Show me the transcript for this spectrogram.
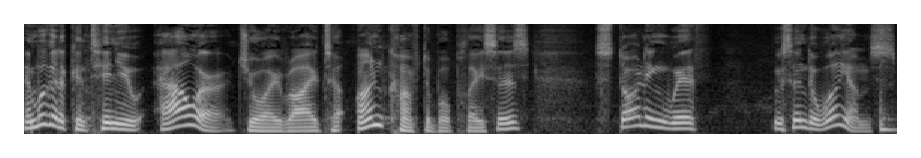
And we're going to continue our joy ride to uncomfortable places, starting with Lucinda Williams.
